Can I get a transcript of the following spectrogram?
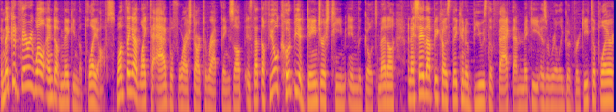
and they could very well end up making the playoffs. One thing I'd like to add before I start to wrap things up is that the Fuel could be a dangerous team in the GOATS meta, and I say that because they can abuse the fact that Mickie is a really good Brigitte player,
